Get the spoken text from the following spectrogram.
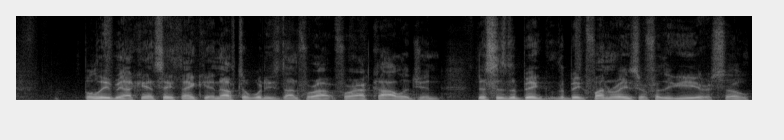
believe me, I can't say thank you enough to what he's done for our, for our college. And this is the big, the big fundraiser for the year. So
